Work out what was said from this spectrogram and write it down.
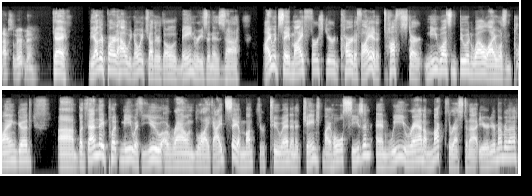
absolutely. Okay, the other part of how we know each other, though, the main reason is uh, I would say my first year in Cardiff, I had a tough start. Knee wasn't doing well. I wasn't playing good. Uh, but then they put me with you around like I'd say a month or two in, and it changed my whole season. And we ran amuck the rest of that year. Do you remember that?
